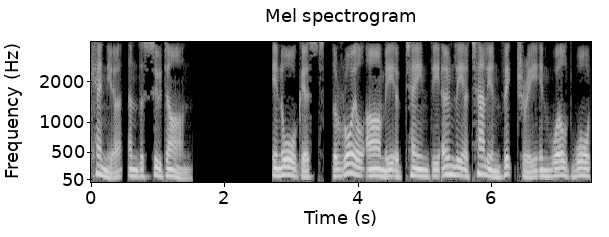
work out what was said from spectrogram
Kenya, and the Sudan. In August, the Royal Army obtained the only Italian victory in World War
